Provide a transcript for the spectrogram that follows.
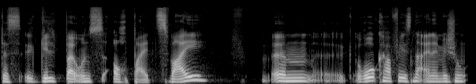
das gilt bei uns auch bei zwei ähm, Rohkaffees in einer Mischung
